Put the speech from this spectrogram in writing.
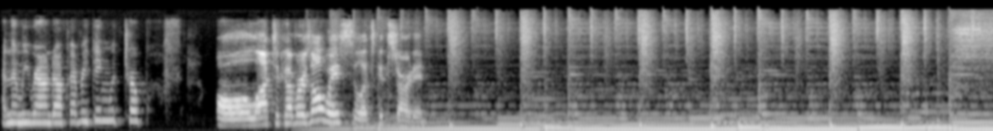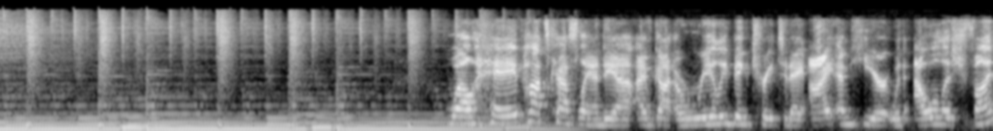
And then we round off everything with Trope Off. A lot to cover as always, so let's get started. Well, hey, Landia. I've got a really big treat today. I am here with Owlish Fun,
